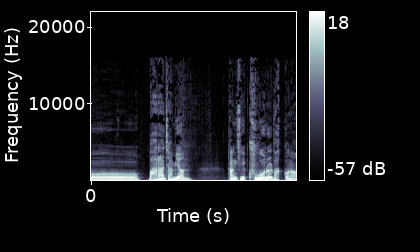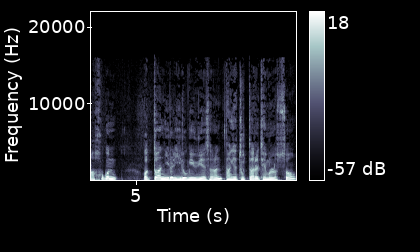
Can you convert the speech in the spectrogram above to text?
어 말하자면 당신이 구원을 받거나 혹은 어떠한 일을 이루기 위해서는 당신의 두 딸을 제물로서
